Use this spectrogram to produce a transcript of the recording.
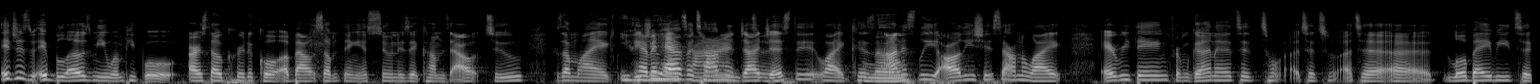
It just it blows me when people are so critical about something as soon as it comes out too. Because I'm like, You did haven't you had have a time to time to- digest it? Like, because No. honestly, all these shit sound alike. Everything from Gunna to to to to, to uh, Lil Baby to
